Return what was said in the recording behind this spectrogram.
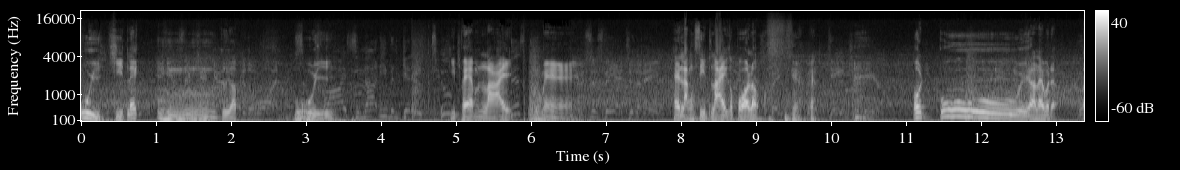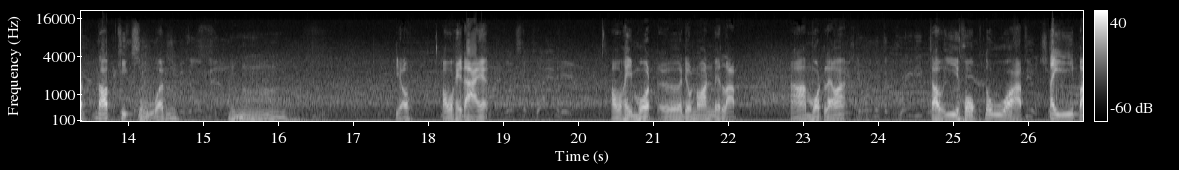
อุ้ยขีดเล็กเกือบ อุ้ยที่แพ้มันร้ายแหม่ให้ลังสิตร้ายก็พอแล้ว โอ้ยอู้อะไรวะเนี่ยดอปคิกสวนเดี๋ยว เอาให้ได้อะเอาให้หมด เออ เดี๋ยวนอนไม่หลับอ่าหมดแล้วอะเก้าอี้หกตัว ตีไป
